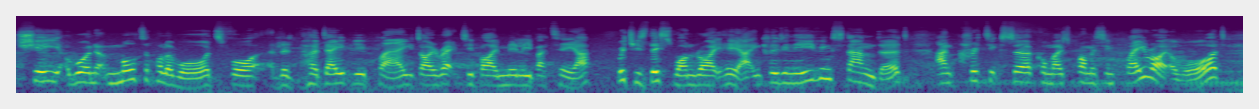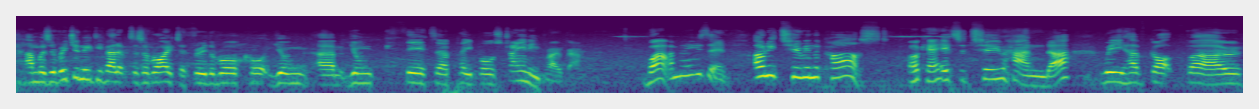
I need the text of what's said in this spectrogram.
she won multiple awards for the, her debut play, directed by Milli Bhatia. Which is this one right here, including the Evening Standard and Critics Circle Most Promising Playwright Award, and was originally developed as a writer through the Royal Court Young um, Young Theatre People's Training Programme. Wow. Amazing. Only two in the cast. Okay. It's a two-hander. We have got both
